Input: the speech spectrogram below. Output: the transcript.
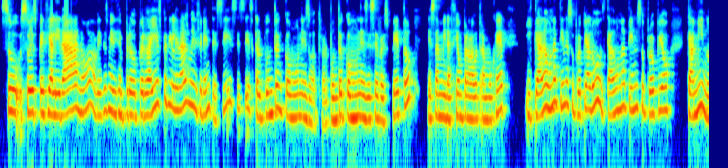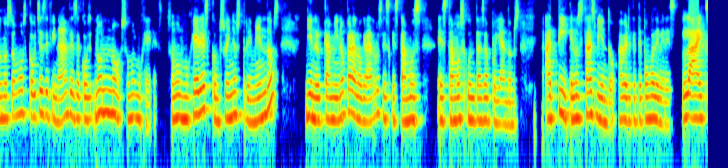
su, su, especialidad, ¿no? A veces me dicen, pero, pero hay especialidades muy diferentes. Sí, sí, sí, es que el punto en común es otro. El punto en común es ese respeto, esa admiración para la otra mujer y cada una tiene su propia luz, cada una tiene su propio camino. No somos coaches de finanzas, de no, no, no, somos mujeres. Somos mujeres con sueños tremendos y en el camino para lograrlos es que estamos, estamos juntas apoyándonos. A ti que nos estás viendo, a ver, que te pongo deberes, likes,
